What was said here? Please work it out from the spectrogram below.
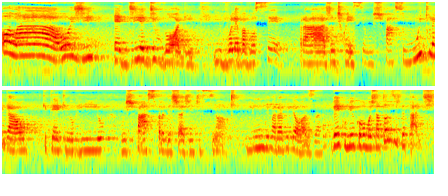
Olá! Hoje é dia de vlog e vou levar você para a gente conhecer um espaço muito legal que tem aqui no Rio, um espaço para deixar a gente assim, ó, linda e maravilhosa. Vem comigo que eu vou mostrar todos os detalhes.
